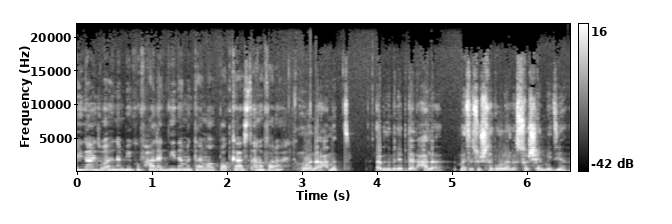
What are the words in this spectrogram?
Hi guys واهلا بيكم في حلقة جديدة من Time Out Podcast أنا فرح. وأنا أحمد. قبل ما نبدأ الحلقة ما تنسوش تتابعونا على ال social media.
